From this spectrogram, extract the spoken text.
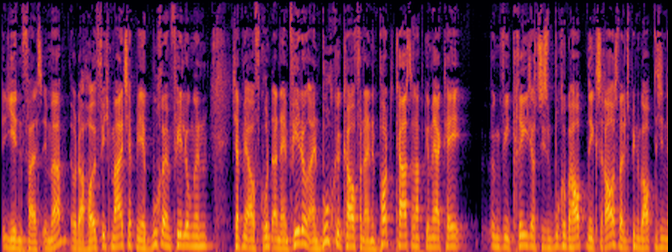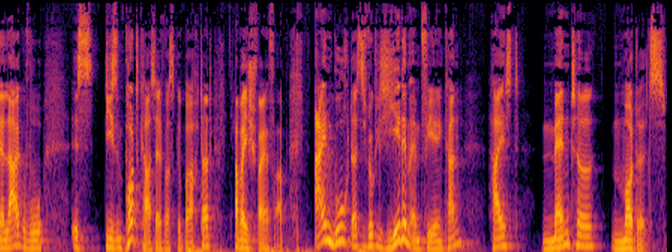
jedenfalls immer oder häufig mal. Ich habe mir Buchempfehlungen, ich habe mir aufgrund einer Empfehlung ein Buch gekauft von einem Podcast und habe gemerkt, hey, irgendwie kriege ich aus diesem Buch überhaupt nichts raus, weil ich bin überhaupt nicht in der Lage, wo es diesem Podcast etwas gebracht hat. Aber ich schweife ab. Ein Buch, das ich wirklich jedem empfehlen kann, heißt Mental Models.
